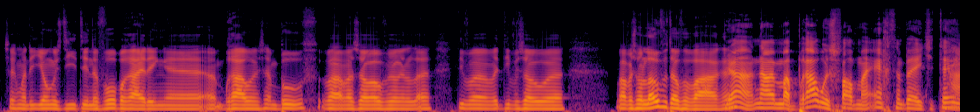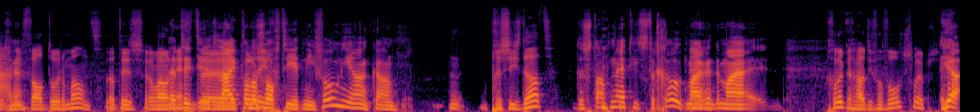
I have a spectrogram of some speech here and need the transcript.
zeg maar die jongens die het in de voorbereiding, eh eh, Brouwers en Booth, waar we zo over, eh, die we, die we zo, eh, waar we zo lovend over waren. Ja, nou, maar Brouwers valt mij echt een beetje tegen. Ja, die valt door de mand. Dat is gewoon het echt... het, het eh, lijkt wel alsof hij het niveau niet aan kan. Precies dat. De stap net iets te groot. Maar, Ja. maar Gelukkig houdt hij van volksclubs. ja,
